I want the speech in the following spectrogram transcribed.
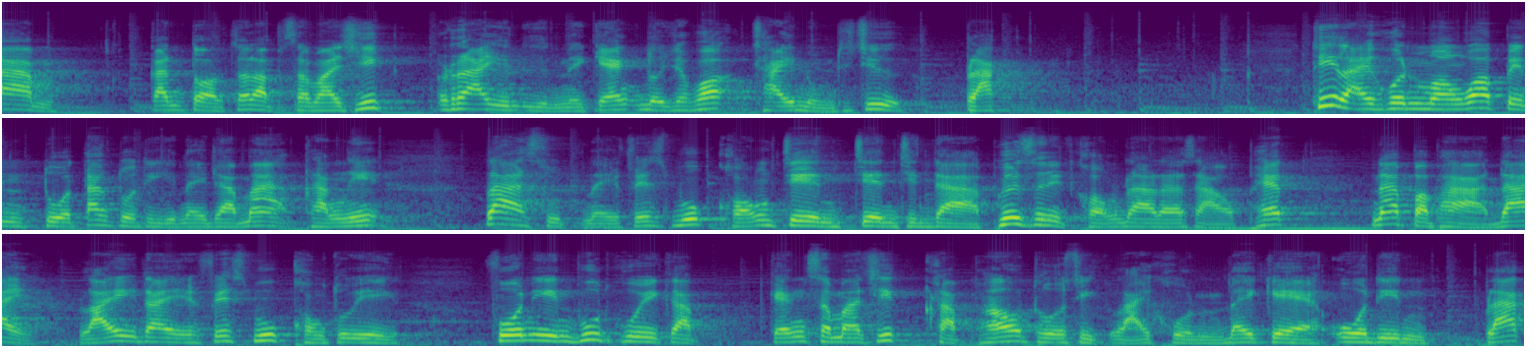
ตามการตอบสำหรับสมาชิกรายอื่น ๆ ในแก๊ง โดยเฉพาะชายหนุ่มที่ชื่อปลั๊กที่หลายคนมองว่าเป็นตัวตั้งตัวตีในดราม่าครั้งนี้ ล่าสุดใน Facebook ของเจนเจนจินดา เพื่อนสนิทของดาราสาวแพทหน้าประภาได้ไลฟ์ใน Facebook ของตัวเอง โฟนอินพูดคุยกับแก๊งสมาชิกคลับเฮาส์โทสิกหลายคนได้แก่โอดินปลั๊ก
